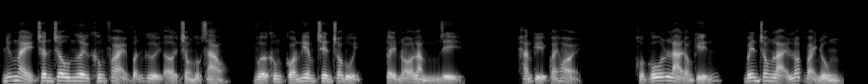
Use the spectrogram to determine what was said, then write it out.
những này chân châu ngươi không phải vẫn gửi ở trong hộp sao? Vừa không có niêm trên cho bụi tẩy nó làm gì? Hắn kỳ quái hỏi. Hộp gỗ là đóng kín bên trong lại lót vải nhung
